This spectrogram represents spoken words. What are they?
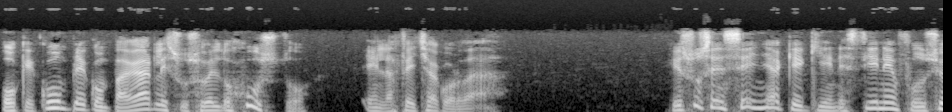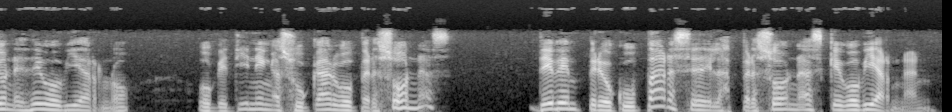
o que cumple con pagarle su sueldo justo en la fecha acordada. Jesús enseña que quienes tienen funciones de gobierno o que tienen a su cargo personas, deben preocuparse de las personas que gobiernan.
